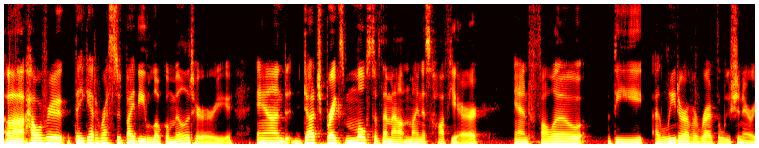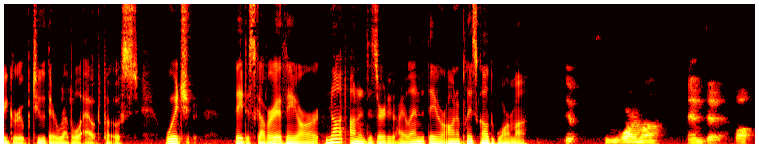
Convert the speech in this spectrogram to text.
Uh, however, they get arrested by the local military, and Dutch breaks most of them out, minus Javier, and follow the a leader of a revolutionary group to their rebel outpost, which they discover they are not on a deserted island; they are on a place called Guarma. yep. Warm up. And uh, well,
